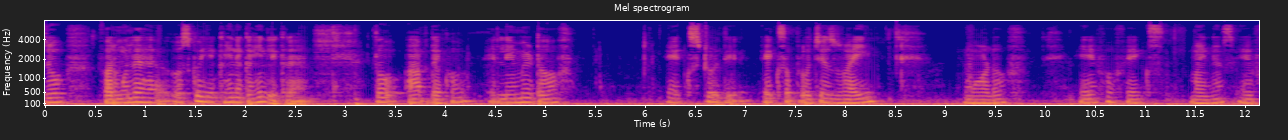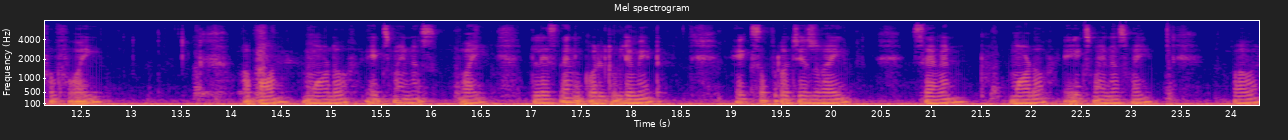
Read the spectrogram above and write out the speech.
जो फार्मूले है, उसको ये कहीं ना कहीं लिख रहे हैं। तो आप देखो limit of x to the x approaches y mod of f of x minus f of y upon mod of x minus y less than equal to limit x approaches y 7 mod of x minus y power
